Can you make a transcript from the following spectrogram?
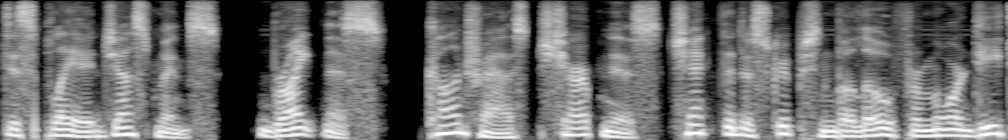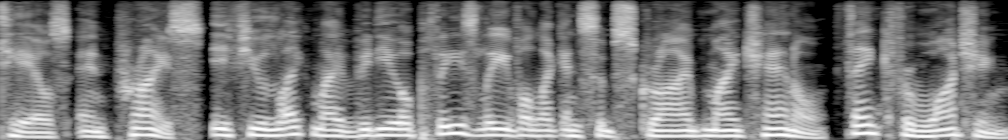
Display adjustments, brightness, contrast sharpness. Check the description below for more details and price. If you like my video please leave a like and subscribe my channel. Thank for watching.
